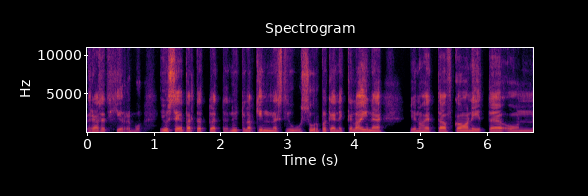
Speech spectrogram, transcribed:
reaalset hirmu ja just seetõttu, et nüüd tuleb kindlasti uus suur põgenike laine ja noh, et afgaanid on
